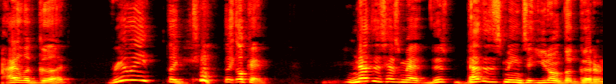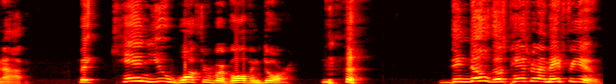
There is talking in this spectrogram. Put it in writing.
I look good. Really? Like like okay. That this has met this. Not that this means that you don't look good or not. But can you walk through a revolving door? then no, those pants were not made for you.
